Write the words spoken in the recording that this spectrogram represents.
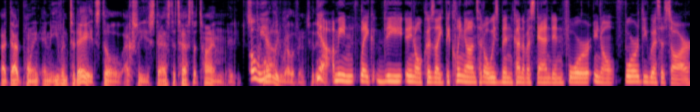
at that point, and even today, it still actually stands the test of time. It's Oh, yeah. totally relevant today. Yeah, I mean, like the you know, because like the Klingons had always been kind of a stand-in for you know for the USSR.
